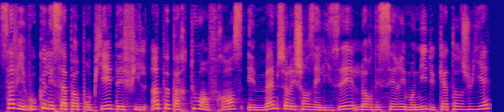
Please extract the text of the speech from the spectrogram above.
Saviez-vous que les sapeurs-pompiers défilent un peu partout en France et même sur les Champs-Élysées lors des cérémonies du 14 juillet?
